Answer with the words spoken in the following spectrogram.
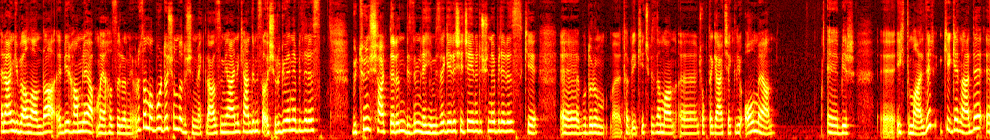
herhangi bir alanda e, bir hamle yapmaya hazırlanıyoruz. Ama burada şunu da düşünmek lazım. Yani kendimize aşırı güvenebiliriz. Bütün şartların bizim lehimize gelişeceğini düşünebiliriz ki e, bu durum e, tabii ki hiçbir zaman e, çok da gerçekliği olmayan e, bir e, ihtimaldir. Ki genelde e,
